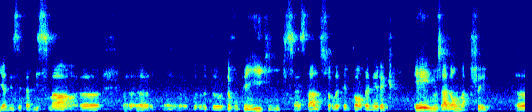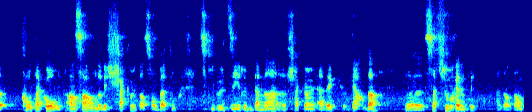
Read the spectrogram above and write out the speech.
y a, des établissements de, vos pays qui s'installent sur le territoire d'Amérique et nous allons marcher euh, côte à côte, ensemble, mais chacun dans son bateau, ce qui veut dire évidemment euh, chacun avec, gardant euh, sa souveraineté. Alors donc,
